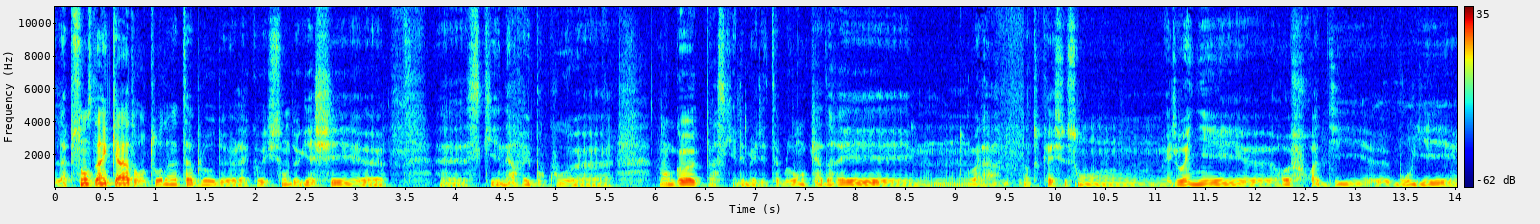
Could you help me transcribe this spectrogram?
l'absence d'un cadre autour d'un tableau de la collection de Gachet, ce qui énervait beaucoup Van Gogh parce qu'il aimait les tableaux encadrés. Et mm, voilà. En tout cas, ils se sont éloignés, euh, refroidis, euh, brouillés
